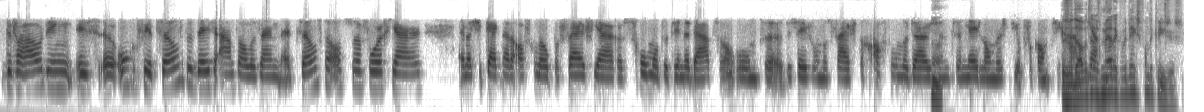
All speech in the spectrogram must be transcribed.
De verhouding is ongeveer hetzelfde. Deze aantallen zijn hetzelfde als vorig jaar. En als je kijkt naar de afgelopen vijf jaren schommelt het inderdaad zo rond uh, de 750, 800.000 Nederlanders die op vakantie gaan. Dus wat dat betreft merken we niks van de crisis?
